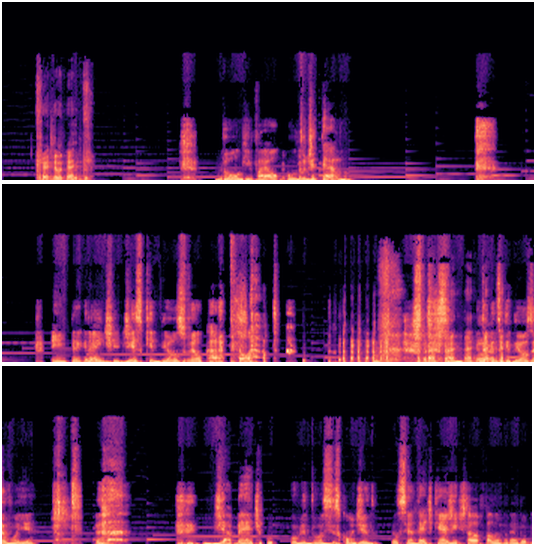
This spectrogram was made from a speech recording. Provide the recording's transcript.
Caraca. Doug vai ao culto de terno. Integrante diz que Deus vê o cara pelado. então quer dizer que Deus é voyeur? Diabético come doce escondido. Eu sei até de quem a gente tava falando, né, Doug?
